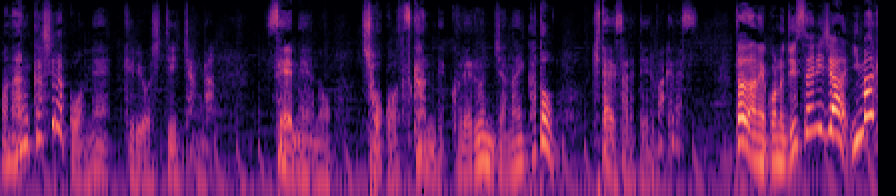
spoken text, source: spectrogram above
まあ、何かしらこうね、キュリオシティちゃんが生命の証拠を掴んでくれるんじゃないかと期待されているわけです。ただね、この実際にじゃあ今現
